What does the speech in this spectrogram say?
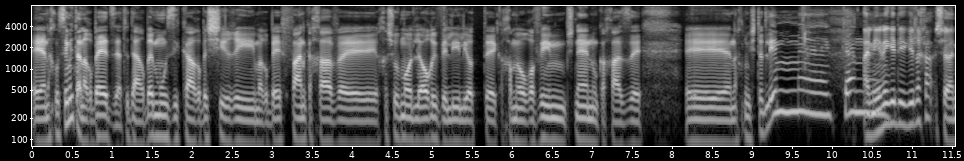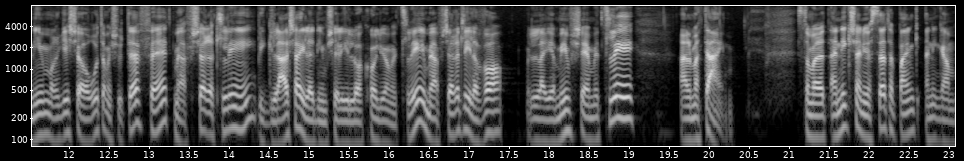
ואנחנו עושים איתן הרבה את זה, אתה יודע, הרבה מוזיקה, הרבה שירים, הרבה fun ככה, וחשוב מאוד לאורי ולי להיות אה, ככה מעורבים, שנינו ככה, אז אה, אה, אנחנו משתדלים, אה, כן. אני נגיד אגיד לך שאני מרגיש שההורות המשותפת מאפשרת לי, בגלל שהילדים שלי לא כל יום אצלי, מאפשרת לי לבוא לימים שהם אצלי על 200. זאת אומרת, אני כשאני עושה את הפיינק, אני גם,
